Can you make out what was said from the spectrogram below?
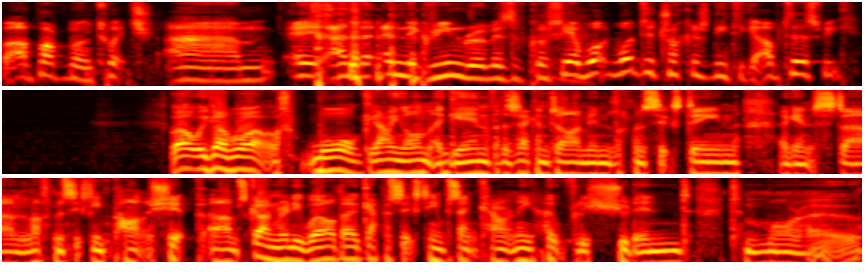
but apart from on Twitch, um, eh, and the, in the green room is of course. Yeah, what what do truckers need to get up to this week? Well, we've got a war, going on again for the second time in Luhman 16 against um, Luhman 16 partnership. Um, it's going really well though. Gap of 16% currently. Hopefully, should end tomorrow.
